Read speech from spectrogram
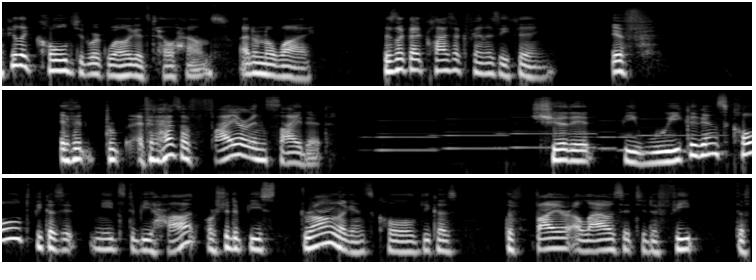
I feel like cold should work well against hellhounds. I don't know why. There's like that classic fantasy thing. If if it if it has a fire inside it, should it be weak against cold because it needs to be hot, or should it be strong against cold because the fire allows it to defeat the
